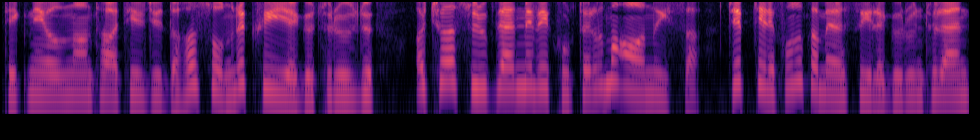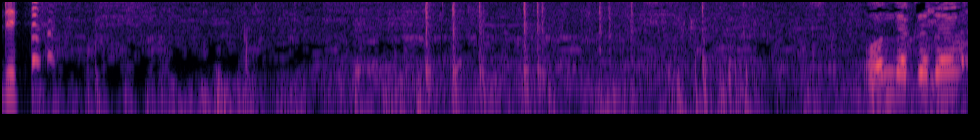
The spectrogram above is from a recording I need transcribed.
Tekneye alınan tatilci daha sonra kıyıya götürüldü. Açığa sürüklenme ve kurtarılma anı ise cep telefonu kamerasıyla görüntülendi. 10 dakikada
